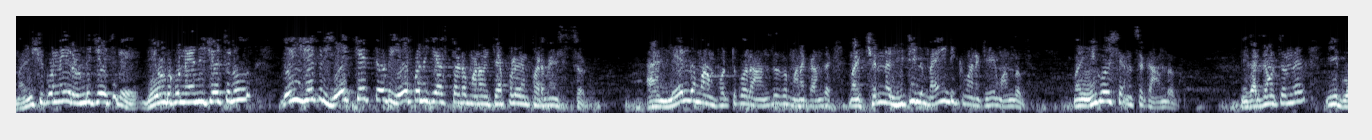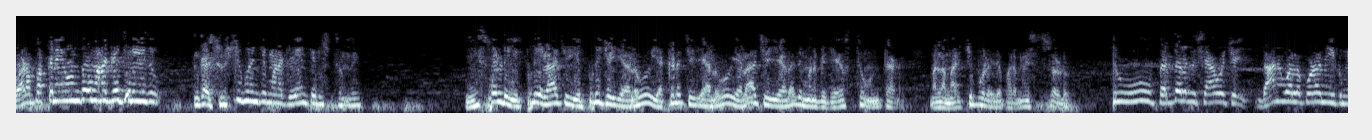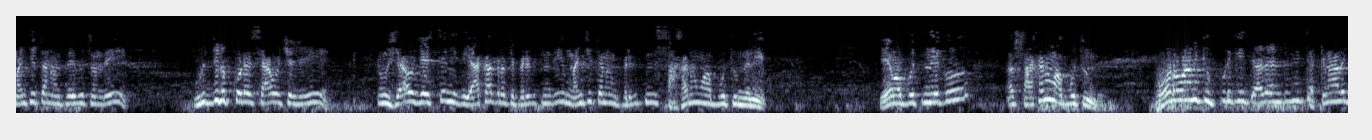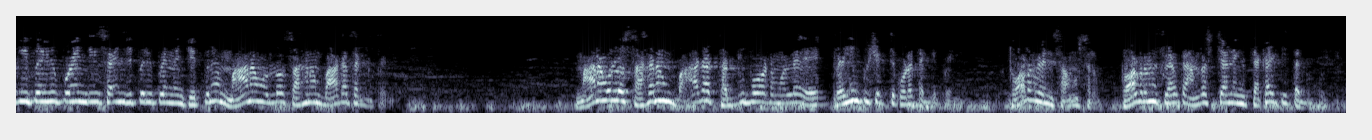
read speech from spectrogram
మనిషికున్నాయి రెండు చేతులే దేవుడికున్న ఎన్ని చేతులు? వెయ్యి చేతులు. ఏ చేతితోటి ఏ పని చేస్తాడో మనం చెప్పలేం పరమేశ్వరుడు. ఆయన నీళ్ళు మనం పట్టుకోవాలి అందదు మనకు అంద మన చిన్న లిటిల్ మైండ్కి మనకేం అందదు. మన ఈగో సెన్స్కి అందదు. నీకు అర్థమవుతుంది? ఈ గోడ పక్కనే ఉందో మనకే తెలియదు ఇంకా సృష్టి గురించి మనకేం తెలుస్తుంది? ఈశ్వరుడు ఎప్పుడు ఎలా ఎప్పుడు చెయ్యాలో ఎక్కడ చెయ్యాలో ఎలా చెయ్యాలో అది మనకు చేస్తూ ఉంటాడు. మళ్ళీ మర్చిపోలేదు పరమేశ్వరుడు. నువ్వు పెద్దలకు సేవ చెయ్యి. దానివల్ల కూడా నీకు మంచితనం పెరుగుతుంది. వృద్ధులకు కూడా సేవ చెయ్యి. నువ్వు సేవ చేస్తే నీకు ఏకాగ్రత పెరుగుతుంది మంచితనం పెరుగుతుంది సహనం అబ్బుతుంది నీకు. ఏమబ్బుతుంది నీకు? సహనం అబ్బుతుంది. పూర్వానికి ఇప్పటికీ తేడా ఏంటంటే టెక్నాలజీ పెరిగిపోయింది సైన్స్ పెరిగిపోయింది అని చెప్పినా మానవుల్లో సహనం బాగా తగ్గిపోయింది. మానవుల్లో సహనం బాగా తగ్గిపోవటం వల్లే గ్రహింపు శక్తి కూడా తగ్గిపోయింది. టాలరెన్స్ అవసరం టాలరెన్స్ లేకపోతే అండర్స్టాండింగ్ సెకల్టీ తగ్గిపోయింది.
